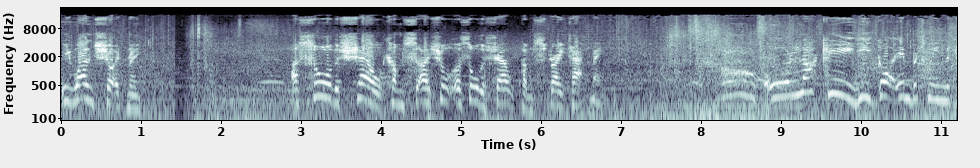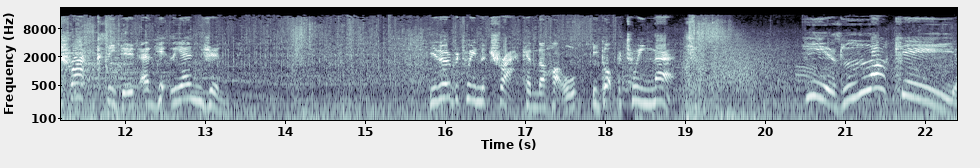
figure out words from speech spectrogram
He one-shotted me. I saw the shell come. I saw, I saw the shell come straight at me. Oh, lucky! He got in between the tracks. He did and hit the engine. You know, between the track and the hull, he got between that. He is lucky.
